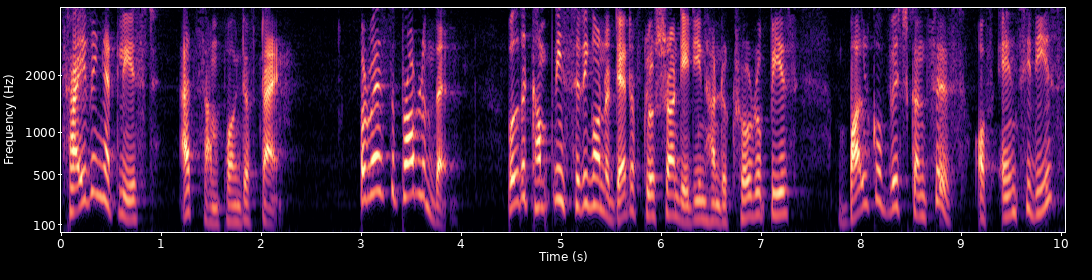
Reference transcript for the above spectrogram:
thriving at least at some point of time. But where's the problem then? Well, the company is sitting on a debt of close to around 1800 crore rupees, bulk of which consists of NCDs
